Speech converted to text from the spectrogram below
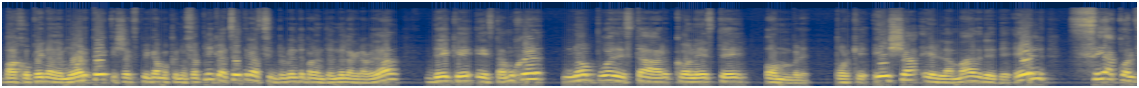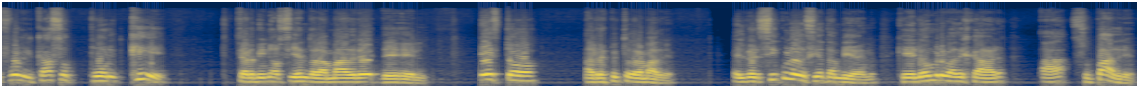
bajo pena de muerte, que ya explicamos que no se aplica, etcétera, simplemente para entender la gravedad de que esta mujer no puede estar con este hombre, porque ella es la madre de él, sea cual fuera el caso, ¿por qué terminó siendo la madre de él? Esto al respecto de la madre. El versículo decía también que el hombre va a dejar a su padre.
